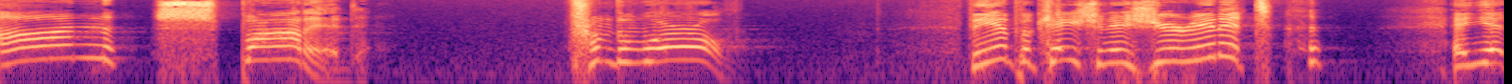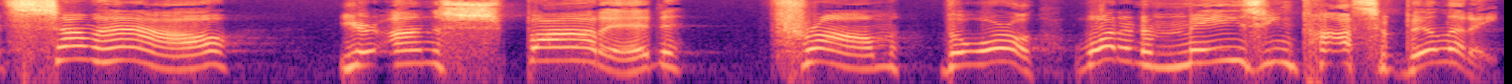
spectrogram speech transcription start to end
unspotted from the world. The implication is you're in it. and yet somehow you're unspotted from the world. What an amazing possibility.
